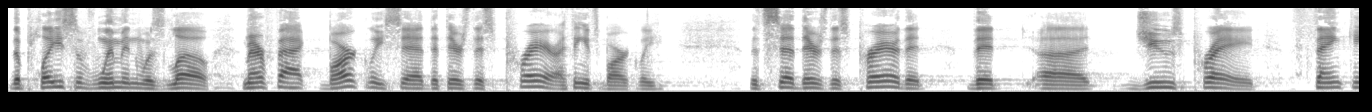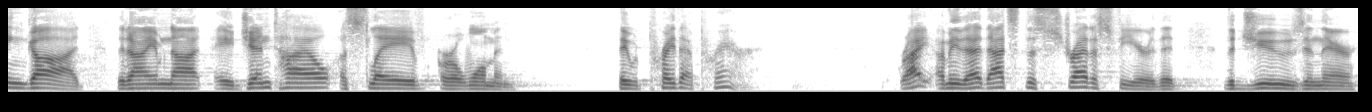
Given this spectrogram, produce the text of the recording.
the place of women was low. Matter of fact, Barclay said that there's this prayer, I think it's Barclay, that said there's this prayer that, that uh, Jews prayed, thanking God that I am not a Gentile, a slave, or a woman. They would pray that prayer. Right? I mean, that, that's the stratosphere that the Jews in their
